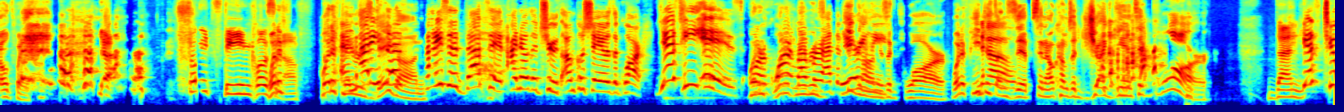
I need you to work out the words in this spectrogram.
Goldthwait. yeah. Sweet Steen, close What if- enough. What if And Mehrunes Maddie says- Dagon? Maddie said, "That's it. I know the truth. Uncle Sheo is a guar. Yes, he is, What or if- a guar lover Mehrunes at the very Dagon least." is a guar? What if he just unzips and out comes a gigantic guar? Then he has too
